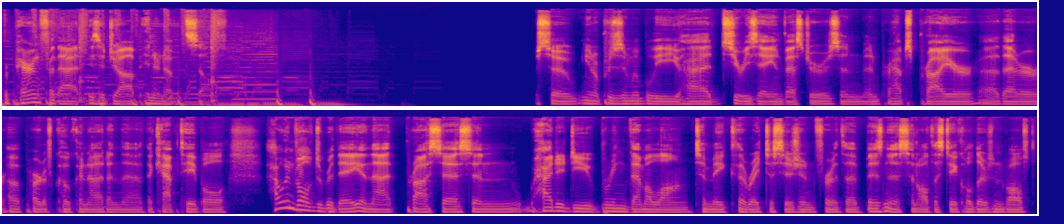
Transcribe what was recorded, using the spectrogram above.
Preparing for that is a job in and of itself. So, you know, presumably you had Series A investors and, and perhaps prior uh, that are a part of Coconut and the, the cap table. How involved were they in that process? And how did you bring them along to make the right decision for the business and all the stakeholders involved?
